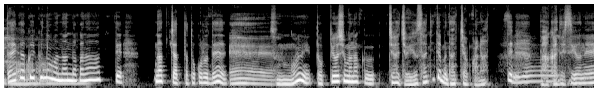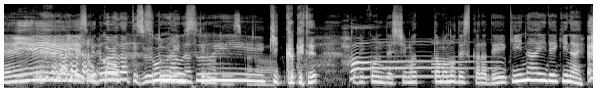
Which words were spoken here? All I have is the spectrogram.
大学行くのもなんだかなってなっちゃったところでえすごい突拍子もなくじゃあ女優さんにでもなっちゃおうかなってバカですよえね。いえいえいえ そそんな薄いきっかけで飛び込んでしまったものですからできないできない。で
